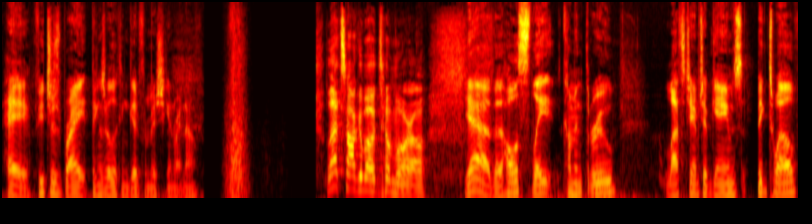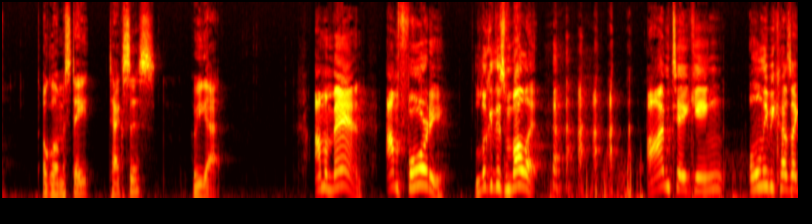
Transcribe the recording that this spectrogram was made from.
hey, future's bright. Things are looking good for Michigan right now. Let's talk about tomorrow. Yeah, the whole slate coming through. Lots of championship games. Big 12, Oklahoma State, Texas. Who you got? I'm a man. I'm 40. Look at this mullet. I'm taking only because I,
